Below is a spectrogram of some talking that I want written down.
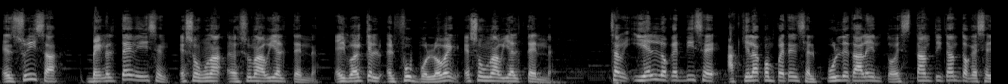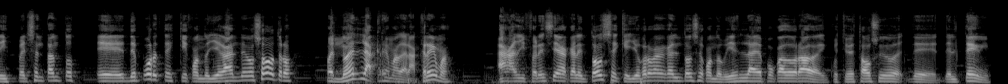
en Suiza ven el tenis y dicen, eso es una, es una vía alterna. E igual que el, el fútbol, lo ven, eso es una vía alterna. ¿Sabe? Y él lo que él dice, aquí la competencia, el pool de talento es tanto y tanto que se dispersa en tantos eh, deportes que cuando llegan de nosotros, pues no es la crema de la crema. A diferencia de aquel entonces, que yo creo que en aquel entonces, cuando vi la época dorada en cuestión de Estados Unidos de- de- del tenis,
